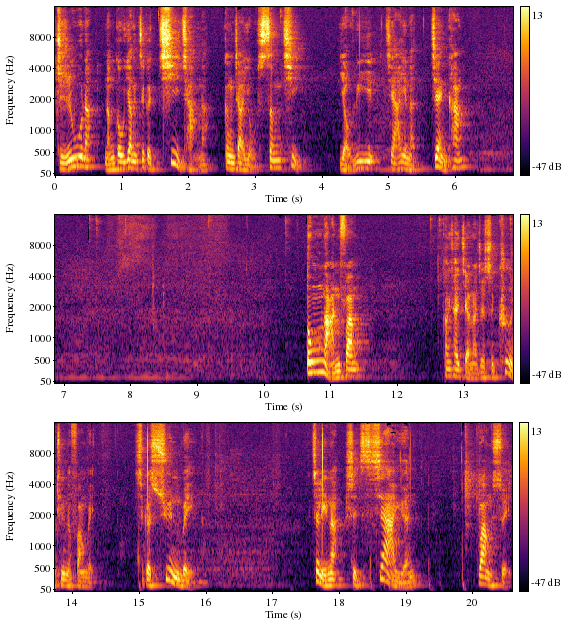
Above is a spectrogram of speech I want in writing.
植物呢能够让这个气场呢更加有生气，有利于家人的健康。东南方，刚才讲了，这是客厅的方位，是个巽位。这里呢是下元旺水。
